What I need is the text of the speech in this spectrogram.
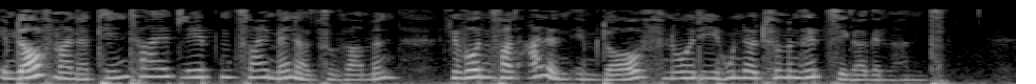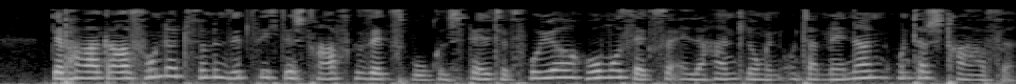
Im Dorf meiner Kindheit lebten zwei Männer zusammen. Sie wurden von allen im Dorf nur die 175er genannt. Der Paragraph 175 des Strafgesetzbuches stellte früher homosexuelle Handlungen unter Männern unter Strafe.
